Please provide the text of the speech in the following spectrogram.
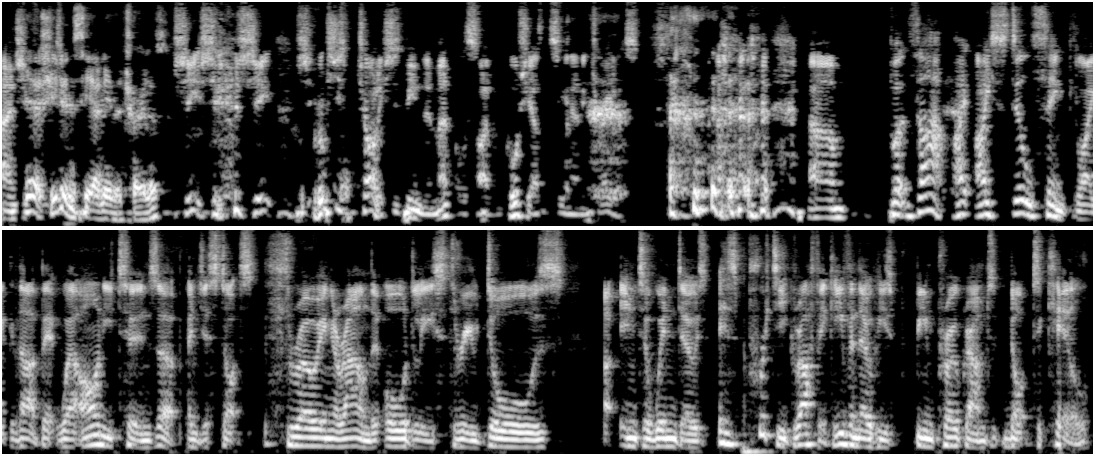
And she yeah, she didn't see any of the trailers. she she she, she she's Charlie. She's been in a mental asylum. Of course, she hasn't seen any trailers. um, but that I I still think like that bit where Arnie turns up and just starts throwing around the orderlies through doors. Into windows is pretty graphic, even though he's been programmed not to kill.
